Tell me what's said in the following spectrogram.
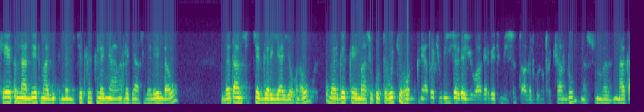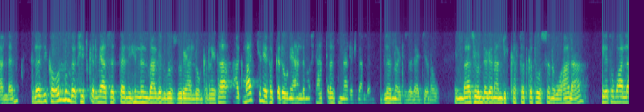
ከየትና እንዴት ማግኘት እንደሚችል ትክክለኛ መረጃ ስለሌለው በጣም ሲቸገር እያየሁ ነው። በእርግጥ ከኤምባሲ ቁጥር ውጭ የሆኑ ምክንያቶች የሚዘገዩ ሀገር ቤት የሚሰጡ አገልግሎቶች አሉ። እነሱም እናውቃለን። ስለዚህ ከሁሉም በፊት ቅድሚያ ሰጠን ይህንን በአገልግሎት ዙሪያ ያለውን ቅሬታ አቅማችን የፈቀደውን ያህል ለመፍታት ጥረት እናደርጋለን ብለን ነው የተዘጋጀ ነው። ኤምባሲው እንደገና እንዲከፈት ከተወሰነ በኋላ የተሟላ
